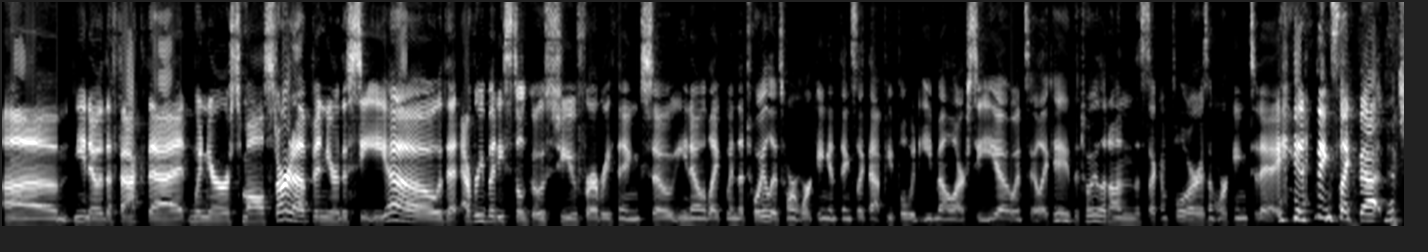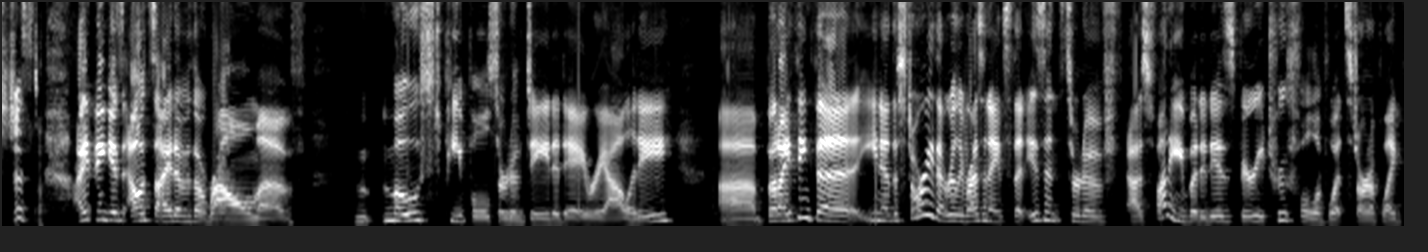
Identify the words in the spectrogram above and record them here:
um, you know, the fact that when you're a small startup and you're the CEO, that everybody still goes to you for everything. So, you know, like when the toilets weren't working and things like that, people would email our CEO and say, like, hey, the toilet on the second floor isn't working today. things like that. That's just, I think, is outside of the realm of m- most people's sort of day to day reality. Uh, but I think the you know the story that really resonates that isn't sort of as funny, but it is very truthful of what startup life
